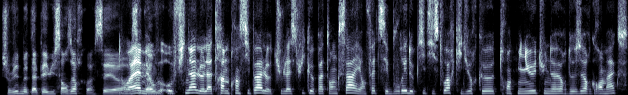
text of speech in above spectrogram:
je suis obligé de me taper 800 heures, quoi. C'est, euh, Ouais, mais au, final, la trame principale, tu la suis que pas tant que ça, et en fait, c'est bourré de petites histoires qui durent que 30 minutes, 1 heure, 2 heures, grand max.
